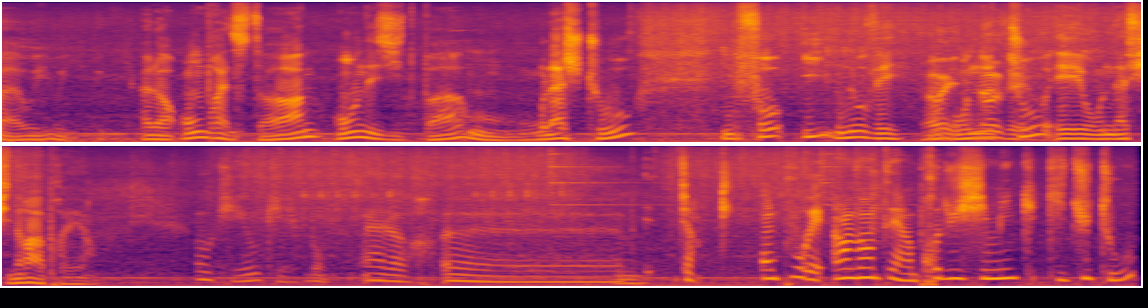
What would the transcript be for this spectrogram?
Bah oui, oui. oui. Alors, on brainstorm, on n'hésite pas, on, on lâche tout. Il faut innover. Ah oui, on note innover. tout et on affinera après. hein. Ok, ok, bon, alors, euh, tiens, on pourrait inventer un produit chimique qui tue tout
